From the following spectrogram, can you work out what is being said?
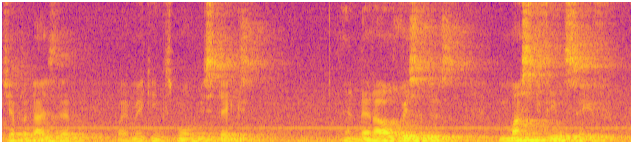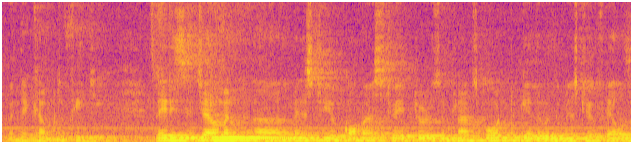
jeopardize them by making small mistakes. And that our visitors must feel safe when they come to Fiji. Ladies and gentlemen, uh, the Ministry of Commerce, Trade, Tourism, Transport, together with the Ministry of Health,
